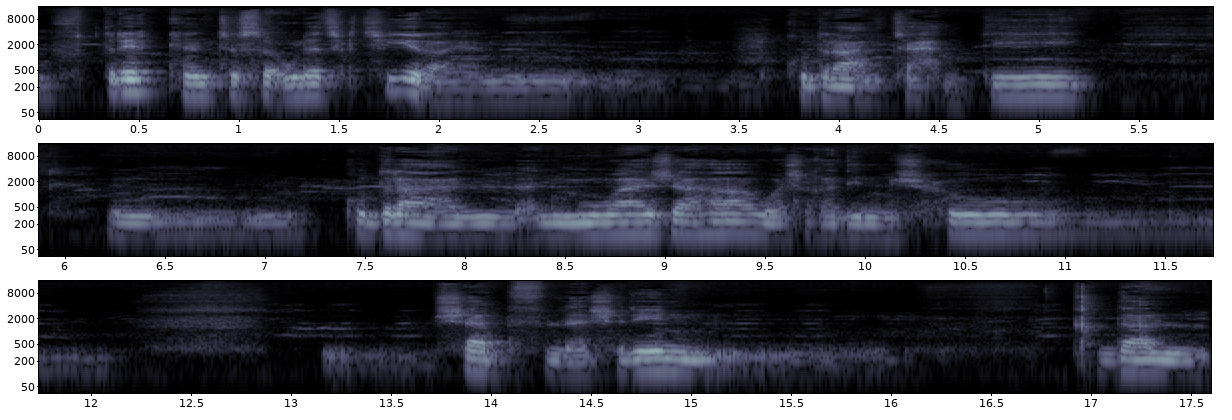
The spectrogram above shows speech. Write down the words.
وفي الطريق كانت تساؤلات كثيرة يعني القدرة على التحدي قدرة على المواجهة واش غادي ننجحو؟ شاب في العشرين قضى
